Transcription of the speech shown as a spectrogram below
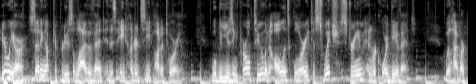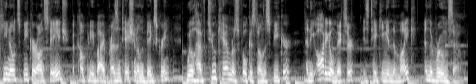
Here we are, setting up to produce a live event in this 800-seat auditorium. We'll be using Pearl 2 in all its glory to switch, stream, and record the event. We'll have our keynote speaker on stage, accompanied by a presentation on the big screen. We'll have two cameras focused on the speaker, and the audio mixer is taking in the mic and the room sound.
